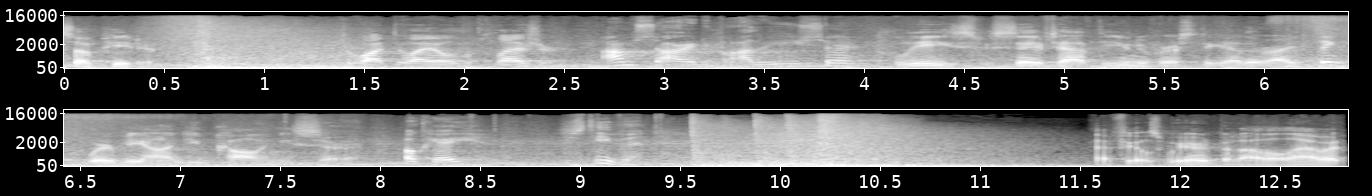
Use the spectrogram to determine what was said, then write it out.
So, Peter, to what do I owe the pleasure? I'm sorry to bother you, sir. Please, we saved half the universe together. I think we're beyond you calling me sir. Okay, Stephen. That feels weird, but I'll allow it.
